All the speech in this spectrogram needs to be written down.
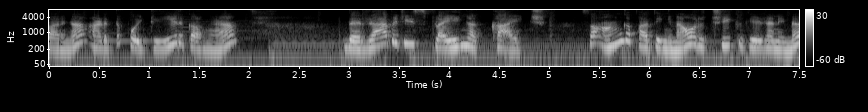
பாருங்கள் அடுத்து போயிட்டே இருக்காங்க. The rabbit is flying a kite so அங்கே பார்த்தீங்கன்னா ஒரு சீக்கு கீழே நின்று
